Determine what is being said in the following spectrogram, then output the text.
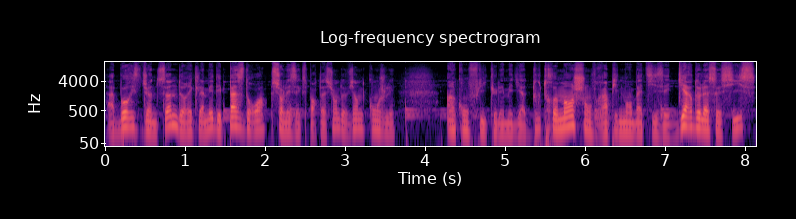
à Boris Johnson de réclamer des passe-droits sur les exportations de viande congelée. Un conflit que les médias d'outre-Manche ont rapidement baptisé guerre de la saucisse.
